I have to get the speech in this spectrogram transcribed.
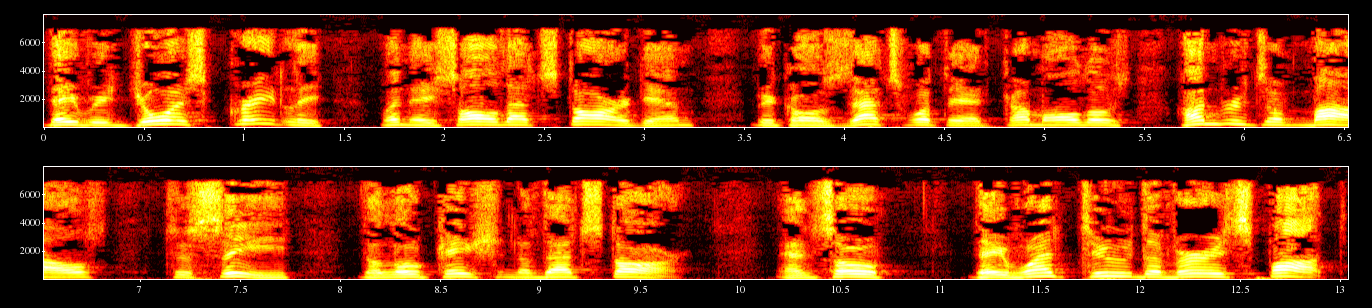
they rejoiced greatly when they saw that star again because that's what they had come all those hundreds of miles to see the location of that star. And so they went to the very spot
